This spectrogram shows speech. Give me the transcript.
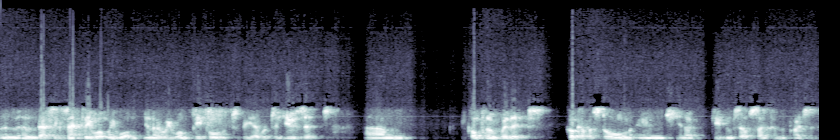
and, and, that's exactly what we want. You know, we want people to be able to use it, um, confident with it, cook up a storm, and you know, keep themselves safe in the process.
